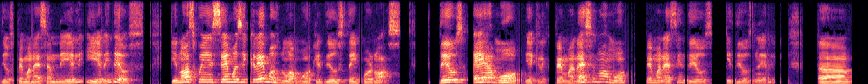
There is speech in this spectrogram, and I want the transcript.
Deus permanece nele e ele em Deus. E nós conhecemos e cremos no amor que Deus tem por nós. Deus é amor, e aquele que permanece no amor permanece em Deus e Deus nele. Uh,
